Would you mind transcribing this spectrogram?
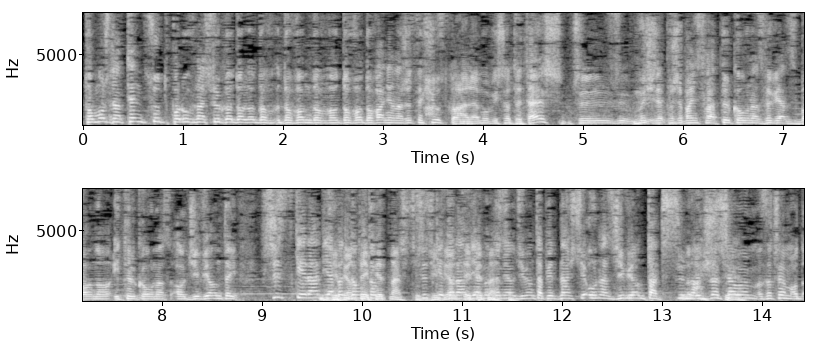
to można ten cud porównać tylko do, do, do, do, do dowodowania na rzece Houston. Ale mówisz o ty też? Czy, czy... Myślę, proszę Państwa, tylko u nas wywiad z Bono i tylko u nas o dziewiątej. Wszystkie radia będą to, 9:15, Wszystkie to radia 9:15. będą miały 9.15, u nas 9.13. No więc zacząłem, zacząłem od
